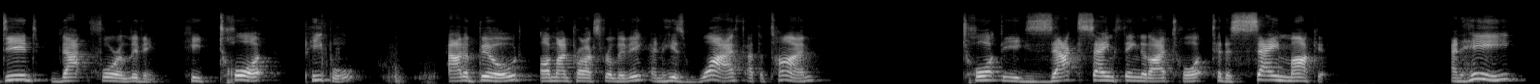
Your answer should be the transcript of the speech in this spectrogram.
did that for a living he taught people how to build online products for a living. And his wife at the time taught the exact same thing that I taught to the same market. And he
